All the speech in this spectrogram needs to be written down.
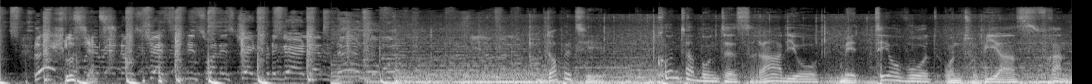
Schluss jetzt. Doppel-T. Kunterbuntes Radio mit Theo Wurt und Tobias Franz.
